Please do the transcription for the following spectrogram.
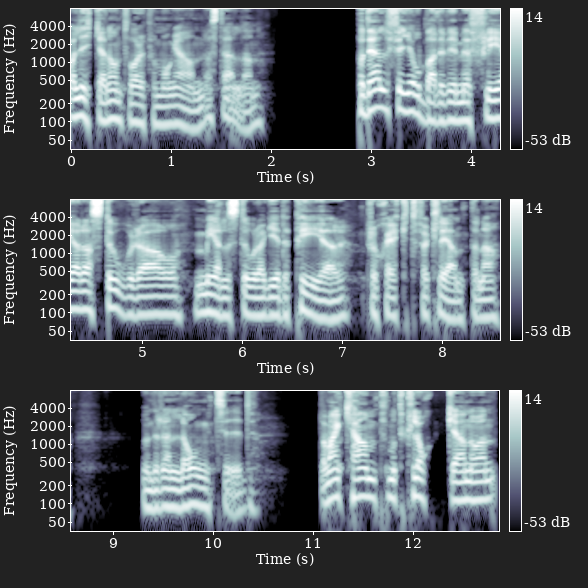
och likadant var det på många andra ställen. På Delphi jobbade vi med flera stora och medelstora GDPR-projekt för klienterna under en lång tid. Det var en kamp mot klockan och en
